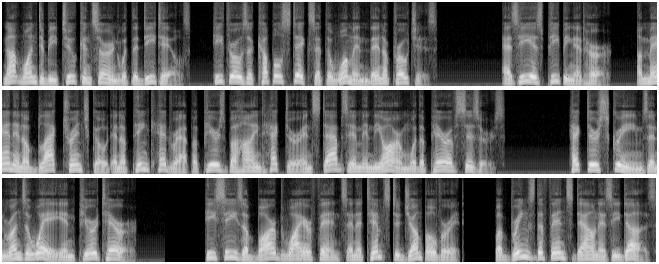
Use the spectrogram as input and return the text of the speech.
Not one to be too concerned with the details, he throws a couple sticks at the woman then approaches. As he is peeping at her, a man in a black trench coat and a pink head wrap appears behind Hector and stabs him in the arm with a pair of scissors. Hector screams and runs away in pure terror. He sees a barbed wire fence and attempts to jump over it, but brings the fence down as he does,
